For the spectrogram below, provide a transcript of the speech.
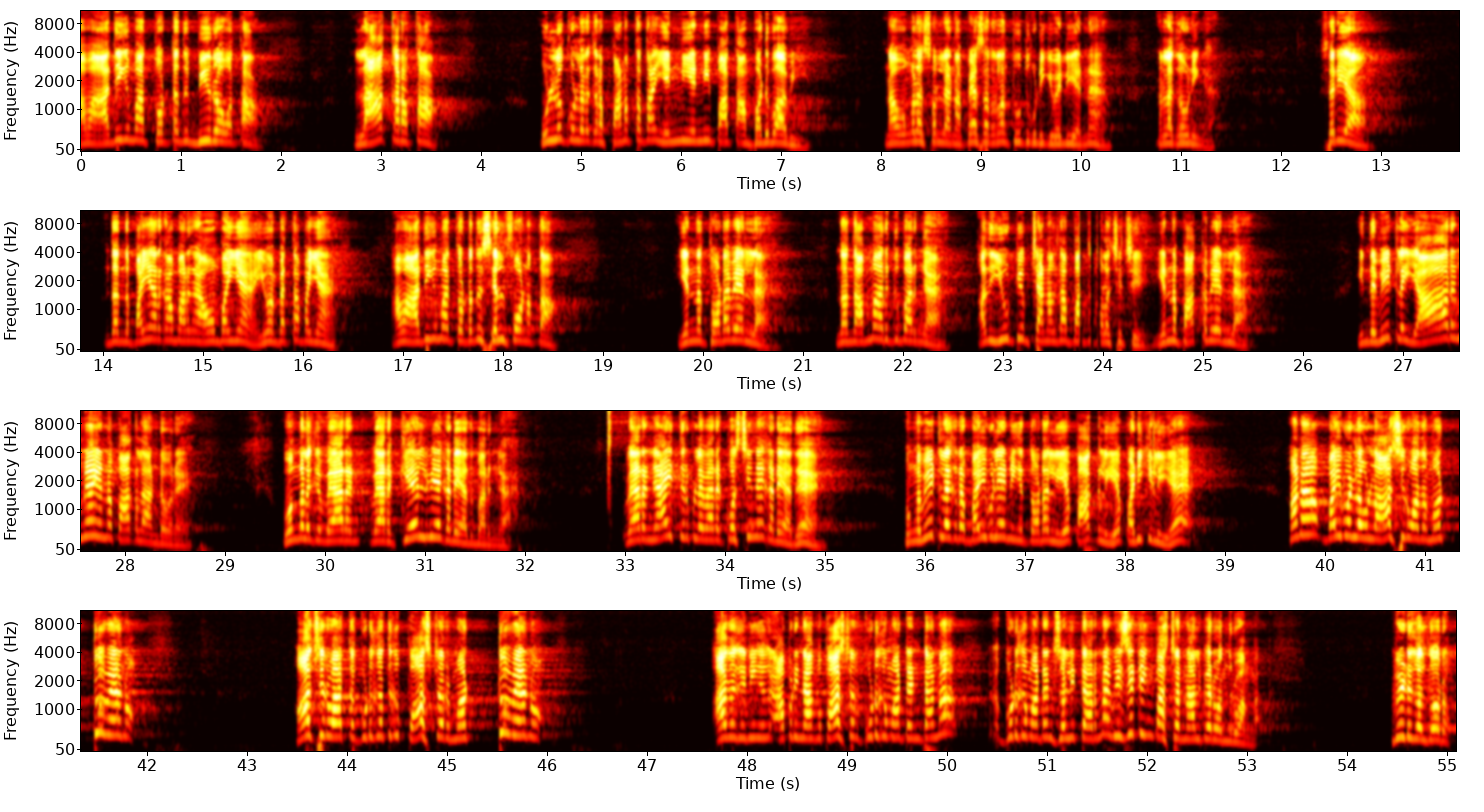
அவன் அதிகமாக தொட்டது பீரோவை தான் லாக்கரை தான். உள்ளுக்குள்ளே இருக்கிற பணத்தை தான் எண்ணி எண்ணி பார்த்தான் படுபாவி. நான் உங்களை சொல்ல நான் பேசுகிறதெல்லாம் தூத்துக்குடிக்கு வெளியே என்ன? நல்லா கவனிங்க. சரியா? இந்த இந்த பையன் இருக்கான் பாருங்க அவன் பையன் இவன் பெத்த பையன். அவன் அதிகமாக தொட்டது செல்ஃபோனை தான். என்ன தொடவே இல்லை. இந்த அந்த அம்மா இருக்குது பாருங்க அது யூடியூப் சேனல் தான் பார்த்து தொலைச்சிச்சு. என்ன பார்க்கவே இல்லை. இந்த வீட்டில் யாருமே என்ன பார்க்கல ஆண்டவரே. உங்களுக்கு வேற வேற கேள்வியே கிடையாது பாருங்க. வேற நியாயத்தீர்ப்பில் வேற கொஸ்டினே கிடையாது. உங்கள் வீட்டில் இருக்கிற பைபிளே நீங்கள் தொடலையே பார்க்கலையே படிக்கலையே. ஆனால் பைபிளில் உள்ள ஆசீர்வாதம் மட்டும் வேணும். ஆசீர்வாதத்தை கொடுக்கறதுக்கு பாஸ்டர் மட்டும் வேணும். அதுக்கு நீங்கள் அப்படி நாங்கள் பாஸ்டர் கொடுக்க மாட்டேன்ட்டானா கொடுக்க மாட்டேன்னு சொல்லிட்டாருன்னா விசிட்டிங் பாஸ்டர் நாலு பேர் வந்துடுவாங்க வீடுகள் தோறும்.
